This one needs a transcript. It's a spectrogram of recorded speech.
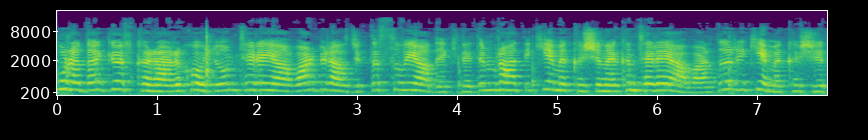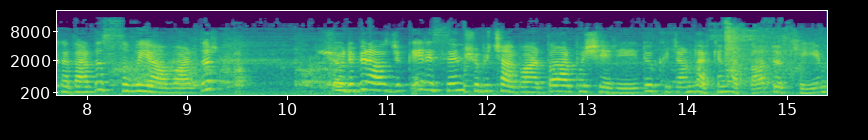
Burada göz kararı koyduğum tereyağı var. Birazcık da sıvı yağ da ekledim. Rahat 2 yemek kaşığına yakın tereyağı vardır. 2 yemek kaşığı kadar da sıvı yağ vardır. Şöyle birazcık erisin. Şu bir çay bardağı arpa şehriyeyi dökeceğim derken hatta dökeyim.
